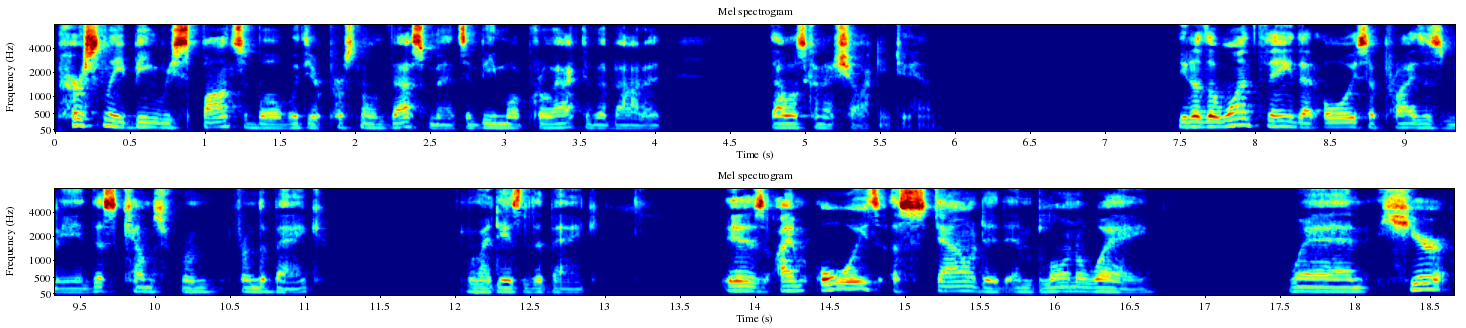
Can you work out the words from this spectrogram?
personally being responsible with your personal investments and being more proactive about it, that was kind of shocking to him. You know, the one thing that always surprises me, and this comes from from the bank, from my days at the bank, is I'm always astounded and blown away when here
